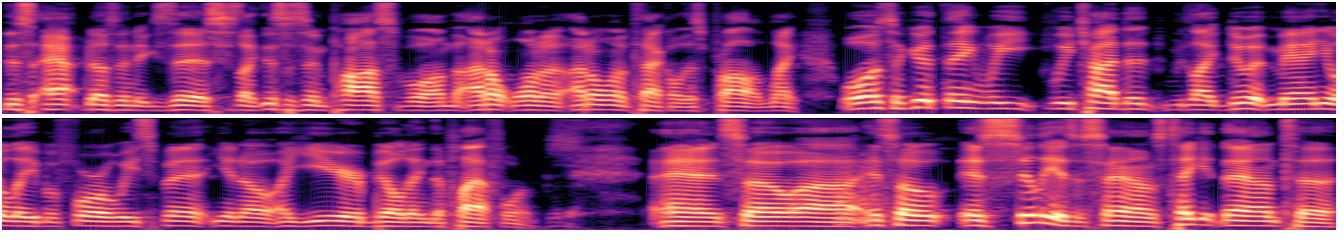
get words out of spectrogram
this app doesn't exist. It's like this is impossible. I'm, I don't want to. I don't want to tackle this problem. Like, well, it's a good thing we we tried to like do it manually before we spent you know a year building the platform. And so uh, and so as silly as it sounds, take it down to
